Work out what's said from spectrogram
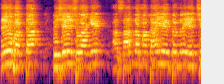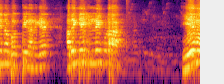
ದೈವ ಭಕ್ತ, ವಿಶೇಷವಾಗಿ ಆ ಸಾದ್ಲಮ್ಮ ತಾಯಿ ಅಂತಂದ್ರೆ ಹೆಚ್ಚಿನ ಭಕ್ತಿ ನನಗೆ. ಅದಕ್ಕೆ ಇಲ್ಲಿ ಕೂಡ ಏನು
